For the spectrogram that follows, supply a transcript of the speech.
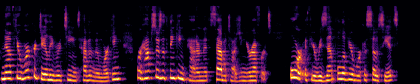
Now, if your work or daily routines haven't been working, perhaps there's a thinking pattern that's sabotaging your efforts. Or if you're resentful of your work associates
